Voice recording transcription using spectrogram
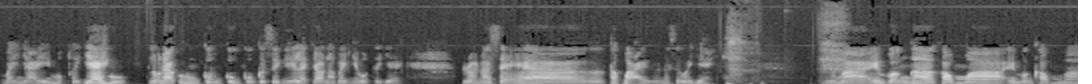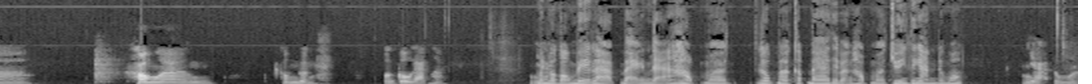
bay nhảy một thời gian. Lúc nào cũng cũng cũng cũng có suy nghĩ là cho nó bay nhảy một thời gian. Rồi nó sẽ uh, thất bại rồi nó sẽ quay về. Nhưng mà em vẫn ờ, không em vẫn không không không ngừng. Vẫn cố gắng thôi. Minh Vân còn biết là bạn đã học mà lúc mà cấp 3 thì bạn học mà chuyên tiếng Anh đúng không? Dạ đúng rồi.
